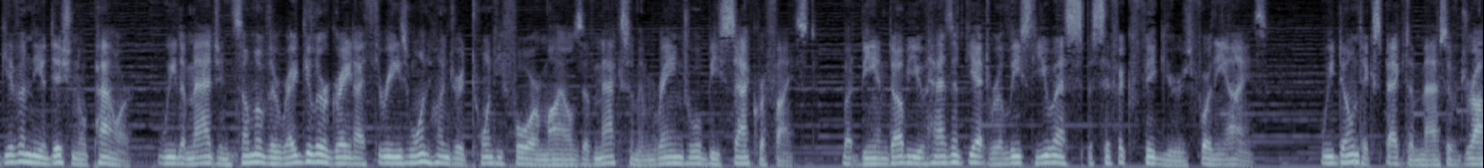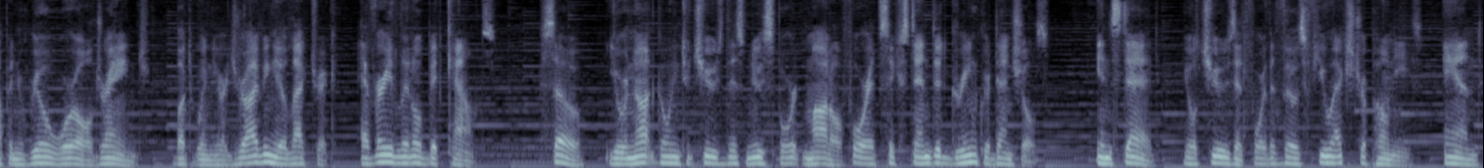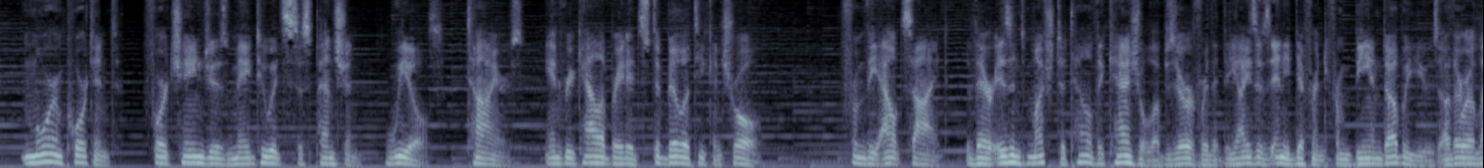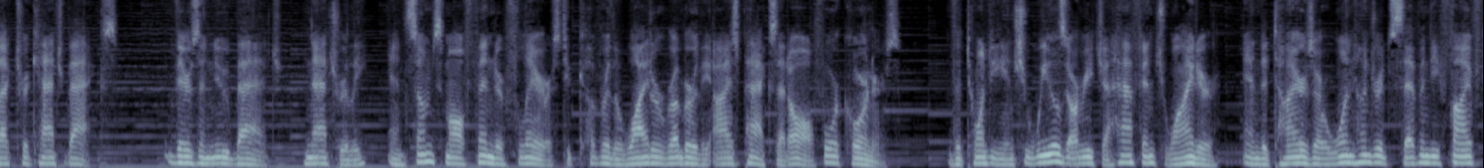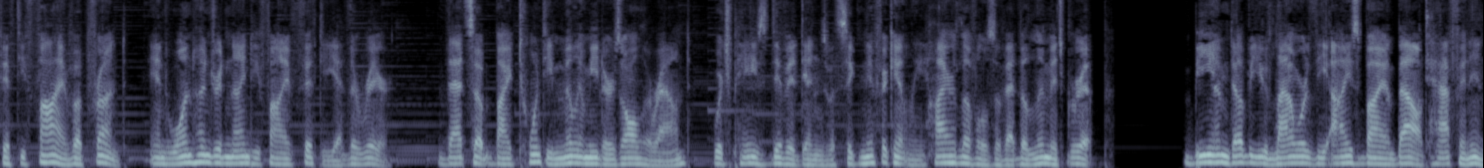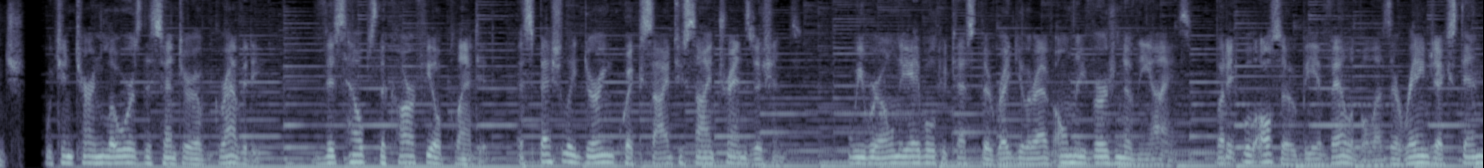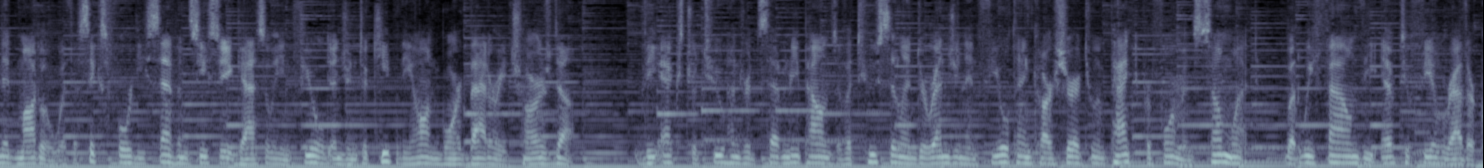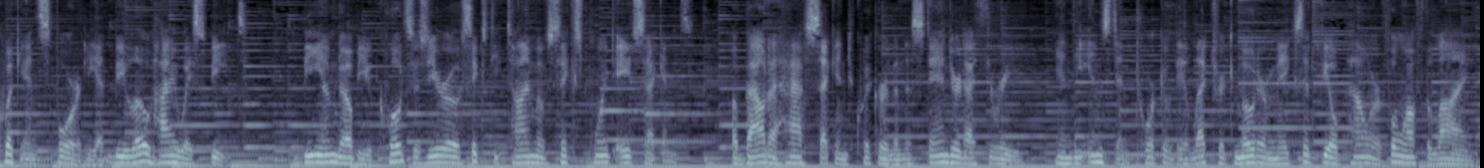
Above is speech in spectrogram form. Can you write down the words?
Given the additional power, we'd imagine some of the regular grade i3's 124 miles of maximum range will be sacrificed, but BMW hasn't yet released US-specific figures for the i's. We don't expect a massive drop in real-world range, but when you're driving electric, every little bit counts. So, you're not going to choose this new sport model for its extended green credentials. Instead, you'll choose it for the those few extra ponies, and, more important, for changes made to its suspension, wheels, tires, and recalibrated stability control. From the outside, there isn't much to tell the casual observer that the i's is any different from BMW's other electric hatchbacks. There's a new badge, naturally, and some small fender flares to cover the wider rubber the i's packs at all four corners. The 20-inch wheels are each a half-inch wider, and the tires are 175-55 up front, and 195-50 at the rear. That's up by 20 mm all around, which pays dividends with significantly higher levels of at-the-limit grip. BMW lowered the i's by about half an inch, which in turn lowers the center of gravity. This helps the car feel planted, especially during quick side-to-side -side transitions. We were only able to test the regular EV-only version of the i's, but it will also be available as a range-extended model with a 647cc gasoline-fueled engine to keep the onboard battery charged up. The extra 270 pounds of a two-cylinder engine and fuel tank are sure to impact performance somewhat, but we found the EV to feel rather quick and sporty at below highway speeds. BMW quotes a 0-60 time of 6.8 seconds about a half second quicker than the standard i3, and the instant torque of the electric motor makes it feel powerful off the line.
